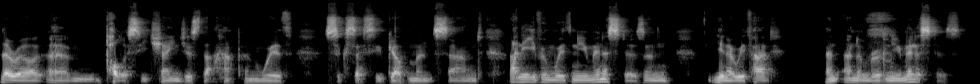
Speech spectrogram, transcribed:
There are um, policy changes that happen with successive governments and and even with new ministers. And you know we've had a, a number of new ministers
